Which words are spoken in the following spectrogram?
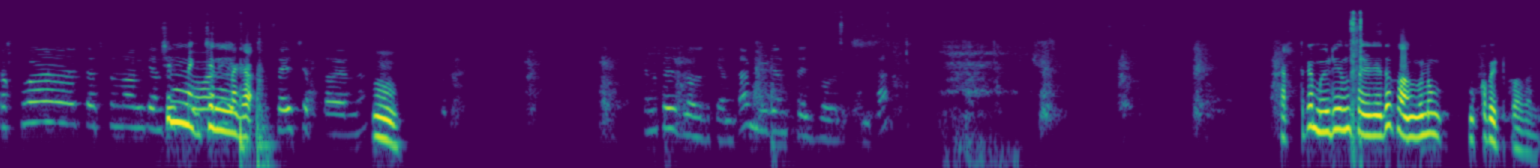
తక్కువ చెస్ట్ ఉన్న వాళ్ళకి చిన్న చిన్నగా. సైజ్ చెప్తావా. చిన్న సైజ్ బ్లౌజ్కి ఎంత? మీడియం సైజ్ బ్లౌజ్కి ఎంత? కరెక్ట్గా మీడియం సైజ్ అయితే ఒక అంగుళం ముక్క పెట్టుకోవాలి.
